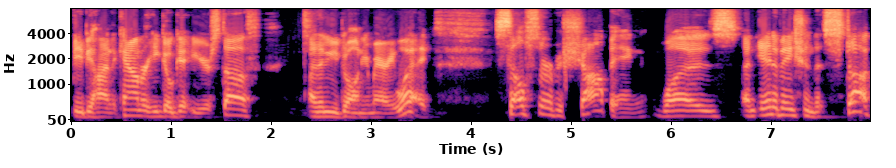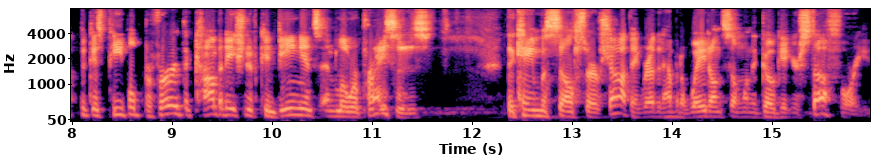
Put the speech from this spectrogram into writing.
be behind the counter. He'd go get you your stuff, and then you'd go on your merry way. Self-service shopping was an innovation that stuck because people preferred the combination of convenience and lower prices that came with self-serve shopping rather than having to wait on someone to go get your stuff for you.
